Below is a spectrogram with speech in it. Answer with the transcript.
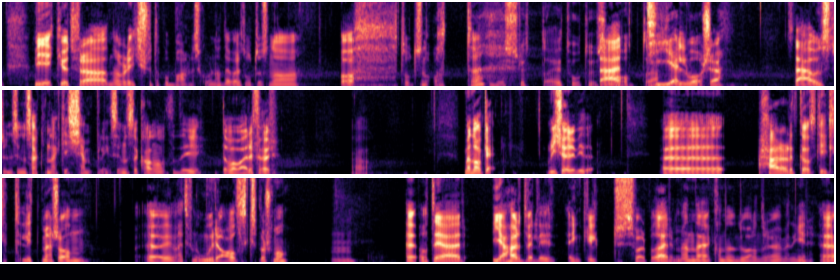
vi gikk ut fra Når vi slutta på barneskolen, det var i 2000 og, åh, 2008? Vi slutta i 2008. Det er 10-11 år siden. Så det er jo en stund siden sagt, men det er ikke kjempelenge siden. Så det kan hende at de, det var verre før. Ja. Men ok, vi kjører videre. Uh, her er det et ganske litt, litt mer sånn uh, hva heter det for noe, moralsk spørsmål. Mm. Uh, og det er Jeg har et veldig enkelt svar på det her, men kan du ha andre meninger. Eh,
